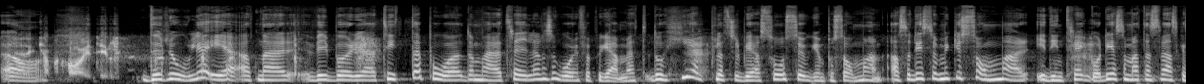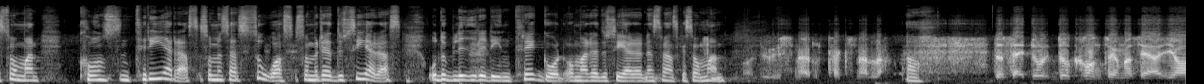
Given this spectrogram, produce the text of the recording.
Ja. eh, kan man ha i till. Det roliga är att när vi börjar titta på de här trailrarna som går inför programmet, då helt plötsligt blir jag så sugen på sommaren. Alltså det är så mycket sommar i din trädgård. Det är som att den svenska sommaren koncentreras som en sån här sås som reduceras. Och då blir det din trädgård om man reducerar den svenska sommaren. Ja, du är snäll. Tack snälla. Ja. Då, säger, då, då kontrar jag med att säga ja,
